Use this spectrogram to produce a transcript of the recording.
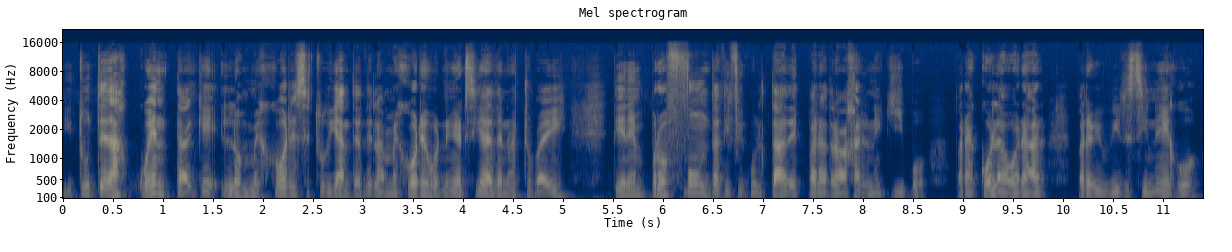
Y tú te das cuenta que los mejores estudiantes de las mejores universidades de nuestro país tienen profundas dificultades para trabajar en equipo, para colaborar, para vivir sin ego,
